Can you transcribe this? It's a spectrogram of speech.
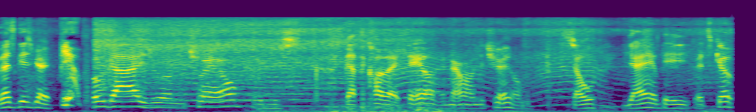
let's get started. Oh guys, we're on the trail. We just got the car right there and now we're on the trail. So yeah, baby, let's go.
